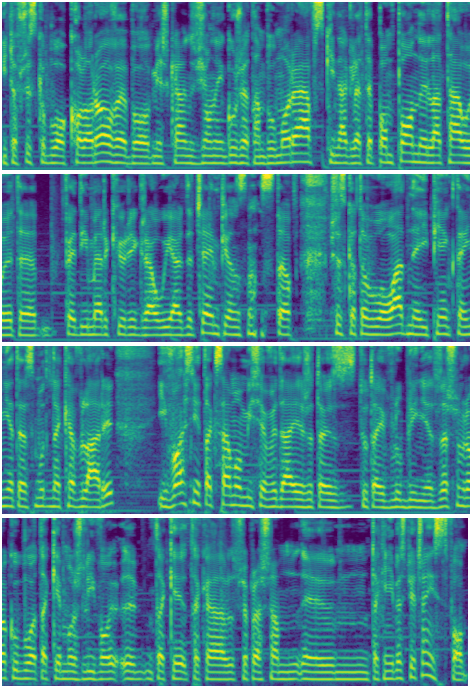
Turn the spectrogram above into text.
i to wszystko było kolorowe, bo mieszkając w Zielonej Górze, tam był Morawski, nagle te pompony latały, te Freddie Mercury grał We Are The Champions non-stop, wszystko to było ładne i piękne i nie te smutne kewlary i właśnie tak samo mi się wydaje, że to jest tutaj w Lublinie. W zeszłym roku było takie możliwe, takie, taka, przepraszam, takie niebezpieczeństwo,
